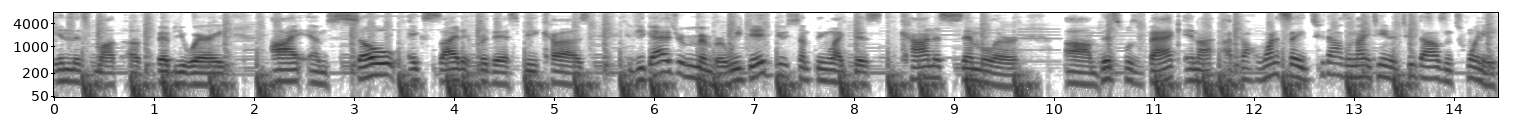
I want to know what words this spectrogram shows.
in this month of February. I am so excited for this because if you guys remember, we did do something like this, kind of similar um, this was back in I, I want to say 2019 or 2020.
